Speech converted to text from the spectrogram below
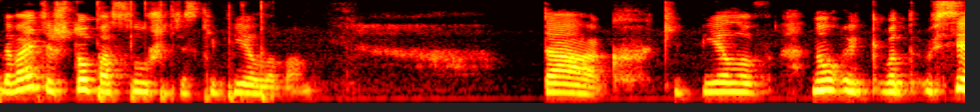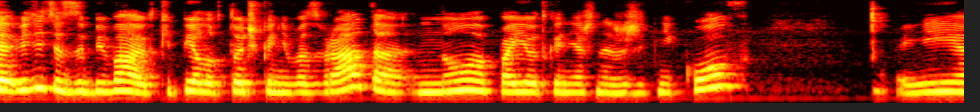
давайте что послушать из Кипелова. Так, Кипелов. Ну, вот все, видите, забивают Кипелов точка невозврата, но поет, конечно же, Житников. И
